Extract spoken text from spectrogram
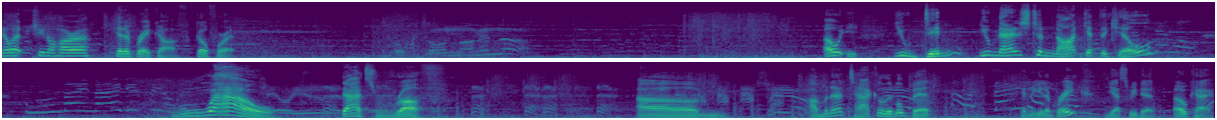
know what, Shinohara? Get a break off. Go for it. Oh, you didn't? You managed to not get the kill? Wow. That's rough. Um, I'm gonna attack a little bit. Can we get a break? Yes, we did. Okay.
